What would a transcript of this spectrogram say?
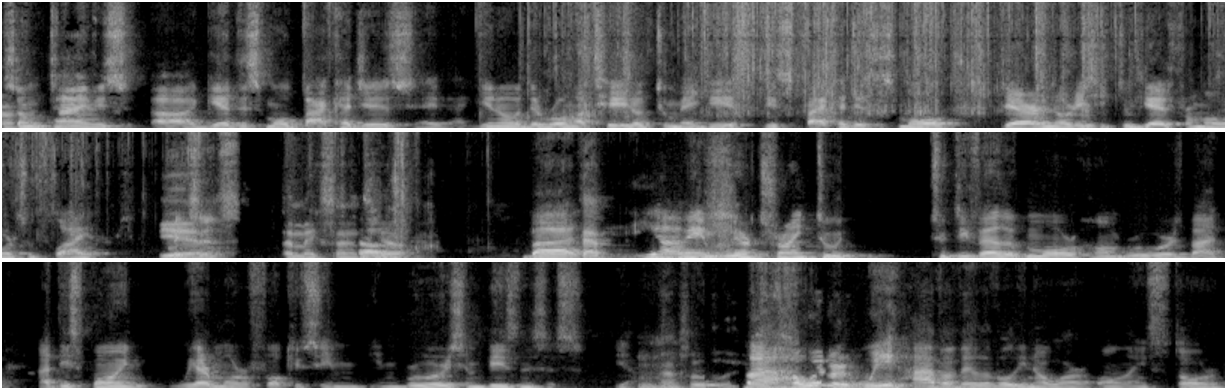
Okay. sometimes uh, get the small packages, uh, you know, the raw material to make this. These packages small, they are not easy to get from our suppliers. Makes Yeah, sense. that makes sense. Uh, yeah. But That- yeah, I mean, we're trying to to develop more home brewers, but at this point, we are more focusing in breweries and businesses. Yeah. Mhm. Absolutely. But Yeah. however, we have available in our online store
